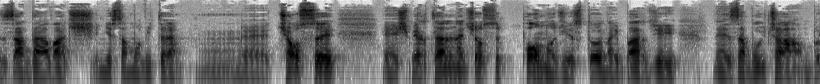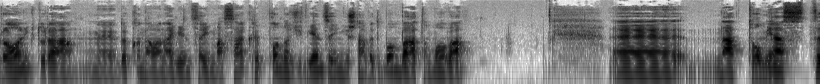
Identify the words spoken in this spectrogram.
zadawać niesamowite ciosy, śmiertelne ciosy. Ponoć jest to najbardziej zabójcza broń, która dokonała najwięcej masakry, ponoć więcej niż nawet bomba atomowa. Natomiast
